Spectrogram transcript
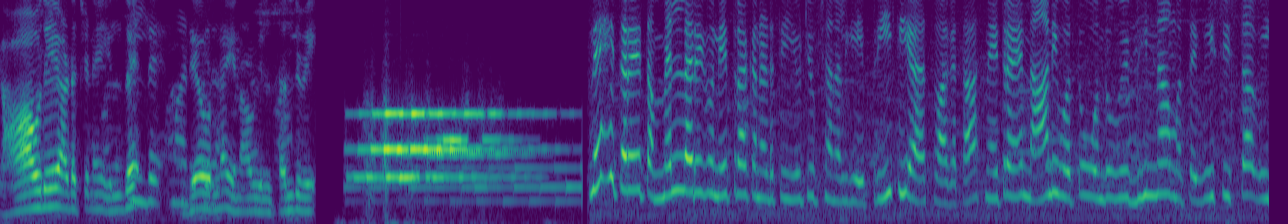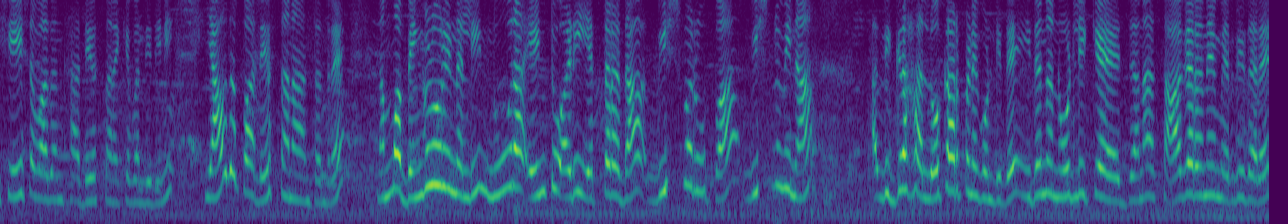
ಯಾವುದೇ ಅಡಚಣೆ ಇಲ್ಲದೆ ದೇವ್ರನ್ನ ನಾವು ಇಲ್ಲಿ ತಂದ್ವಿ. ಸ್ನೇಹಿತರೆ, ತಮ್ಮೆಲ್ಲರಿಗೂ ನೇತ್ರ ಕನ್ನಡತಿ ಯೂಟ್ಯೂಬ್ ಚಾನಲ್ಗೆ ಪ್ರೀತಿಯ ಸ್ವಾಗತ. ಸ್ನೇಹಿತರೆ, ನಾನಿವತ್ತು ಒಂದು ವಿಭಿನ್ನ ಮತ್ತು ವಿಶಿಷ್ಟ, ವಿಶೇಷವಾದಂತಹ ದೇವಸ್ಥಾನಕ್ಕೆ ಬಂದಿದ್ದೀನಿ. ಯಾವುದಪ್ಪ ದೇವಸ್ಥಾನ ಅಂತಂದರೆ, ನಮ್ಮ ಬೆಂಗಳೂರಿನಲ್ಲಿ ನೂರ ಎಂಟು ಅಡಿ ಎತ್ತರದ ವಿಶ್ವರೂಪ ವಿಷ್ಣುವಿನ ವಿಗ್ರಹ ಲೋಕಾರ್ಪಣೆಗೊಂಡಿದೆ. ಇದನ್ನು ನೋಡಲಿಕ್ಕೆ ಜನ ಸಾಗರನೇ ಮೆರೆದಿದ್ದಾರೆ.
